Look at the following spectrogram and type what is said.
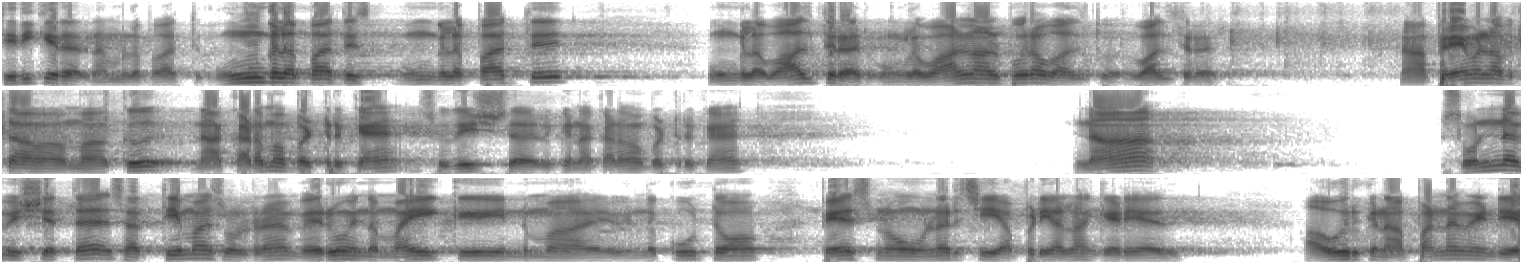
சிரிக்கிறார் நம்மளை பார்த்து. உங்களை பார்த்து உங்களை பார்த்து உங்களை வாழ்த்துறாரு. உங்களை வாழ்நாள் பூரா வாழ்த்து வாழ்த்துறாரு. நான் பிரேமலதா அம்மாவுக்கு நான் கடமைப்பட்டிருக்கேன். சுதீஷ் சாருக்கு நான் கடமைப்பட்டிருக்கேன். நான் சொன்ன விஷயத்த சத்தியமாக சொல்கிறேன் வெறும் இந்த மைக்கு இந்த மா இந்த கூட்டம் பேசணும் உணர்ச்சி அப்படியெல்லாம் கிடையாது. அவருக்கு நான் பண்ண வேண்டிய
